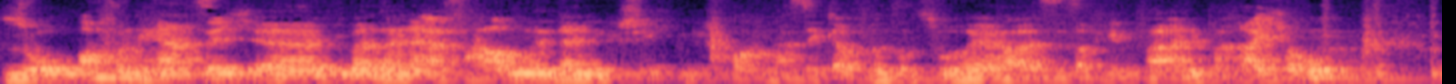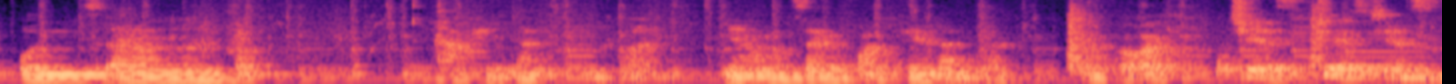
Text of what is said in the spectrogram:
so offenherzig äh, über deine Erfahrungen, deine Geschichten gesprochen hast. Ich glaube, für unsere Zuhörer ist es auf jeden Fall eine Bereicherung. Und ähm, ja, vielen Dank auf jeden Fall. Wir haben uns sehr gefreut. Vielen Dank. Dirk. Danke euch. Cheers. Cheers. Cheers.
